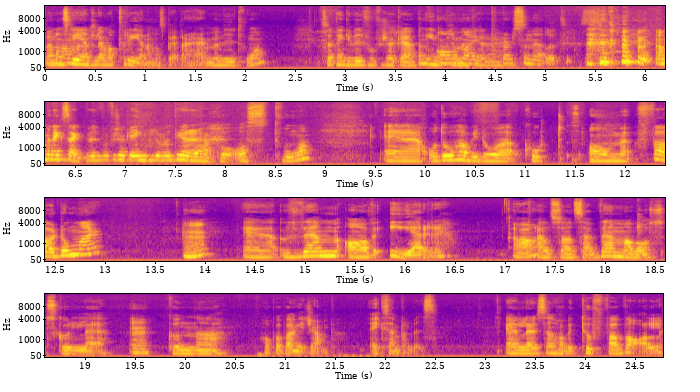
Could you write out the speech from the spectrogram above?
Ja, Man spännande. ska egentligen vara tre när man spelar det här, men vi är två. Så jag tänker vi får försöka And all implementera my det här. personalities. Ja men exakt, vi får försöka implementera det här på oss två. Eh, och då har vi då kort om fördomar. Mm. Eh, vem av er, Ja. alltså att så här, vem av oss skulle Mm. kunna hoppa bungee jump exempelvis. Eller sen har vi tuffa val.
